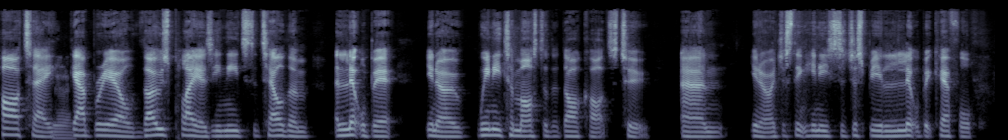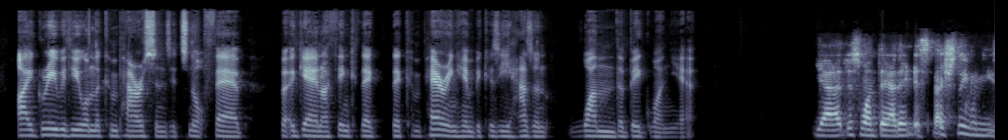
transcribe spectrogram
Partey, yeah. Gabriel, those players, he needs to tell them a little bit, you know, we need to master the dark arts too. And, you know, I just think he needs to just be a little bit careful. I agree with you on the comparisons. It's not fair. But again, I think they're, they're comparing him because he hasn't won the big one yet. Yeah, just one thing. I think, especially when you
